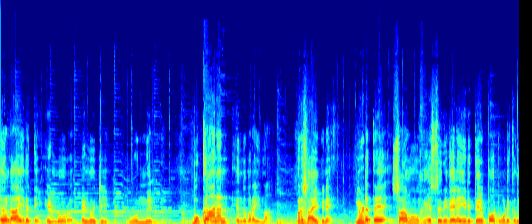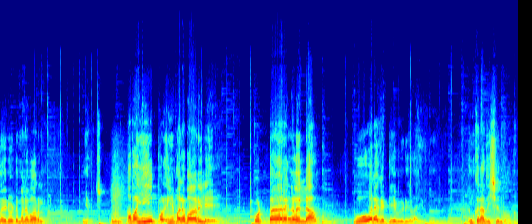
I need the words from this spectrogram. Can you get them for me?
ഏതാണ്ട് ആയിരത്തി എണ്ണൂറ് എണ്ണൂറ്റി ഒന്നിൽ. ബുക്കാനൻ എന്ന് പറയുന്ന ഒരു സാഹിബിനെ ഇവിടുത്തെ സാമൂഹിക സ്ഥിതി വിലയിരുത്തി റിപ്പോർട്ട് കൊടുക്കുന്നതിന് വേണ്ടി മലബാറിൽ നിയമിച്ചു. അപ്പോൾ ഈ ഈ മലബാറിലെ കൊട്ടാരങ്ങളെല്ലാം ഓല കെട്ടിയ വീടുകളായിരുന്നു നമുക്കൊരു അതിശയം തോന്നാം.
